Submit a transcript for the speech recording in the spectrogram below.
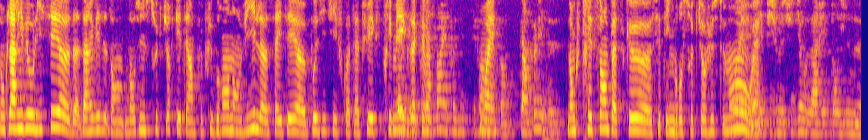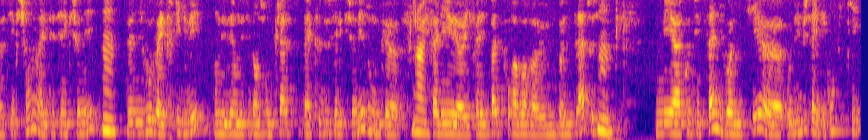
Donc l'arrivée au lycée, euh, d'arriver dans, dans une structure qui était un peu plus grande en ville, ça a été positif, quoi. Tu as pu ça exprimer a été exactement. stressant et positif en Ouais. même temps. C'était un peu les deux. Donc stressant parce que c'était une grosse structure justement. Ouais, Ouais. Et puis je me suis dit, on arrive dans une section, on a été sélectionné, Hmm. le niveau va être élevé. On était, on était dans une classe bah, que de sélectionnés, donc euh, il, fallait, euh, il fallait se battre pour avoir euh, une bonne place aussi. Hmm. Mais à côté de ça, niveau amitié, au début ça a été compliqué.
